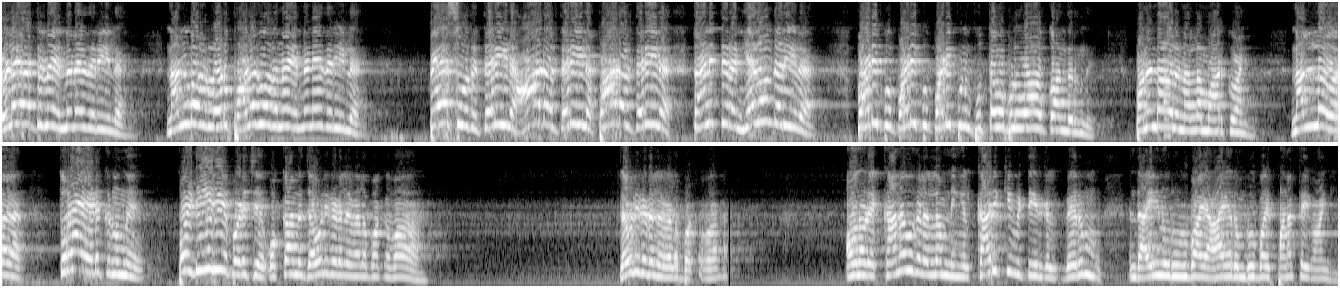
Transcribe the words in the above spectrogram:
விளையாட்டுனா என்னன்னே தெரியல. நண்பர்களோடு பழகுவதுன்னா என்னன்னே தெரியல. பேசுவது தெரியல ஆடல் தெரியல பாடல் தெரியல தனித்திறன் எதுவும் தெரியல. படிப்பு படிப்பு படிப்புன்னு புத்தக புழுவா உட்கார்ந்துருந்து. பன்னெண்டாவது நல்ல மார்க் வாங்கி நல்ல துறையை எடுக்கணும்னு போய் டிகிரியை படிச்சு உட்காந்து ஜவுளி கடையில் வேலை பார்க்கவா ஜவுளி கடையில் வேலை பார்க்கவா அவனுடைய கனவுகள் எல்லாம் நீங்கள் கருக்கி விட்டீர்கள். வெறும் இந்த ஐநூறு ரூபாய் ஆயிரம் ரூபாய் பணத்தை வாங்கி.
